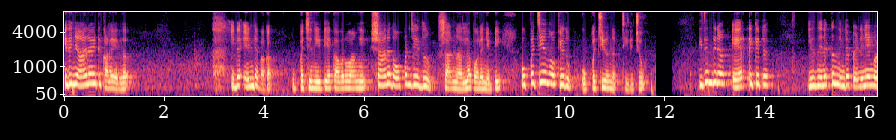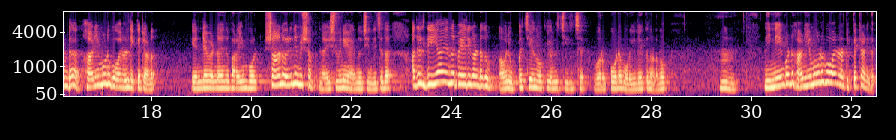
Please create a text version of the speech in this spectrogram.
ഇത് ഞാനായിട്ട് കളയരുത്. ഇത് എന്റെ വക. ഉപ്പച്ചി നീട്ടിയ കവർ വാങ്ങി ഷാൻ അത് ഓപ്പൺ ചെയ്തതും ഷാൻ നല്ല പോലെ ഞെട്ടി. ഉപ്പച്ചിയെ നോക്കിയതും ഉപ്പച്ചിയൊന്ന് ചിരിച്ചു. ഇതെന്തിനാ? Air ticket? ഇത് നിനക്കും നിന്റെ പെണ്ണിനെയും കൊണ്ട് ഹണിമൂണ് പോകാനുള്ള ടിക്കറ്റാണ് എന്റെ പെണ്ണ് എന്ന് പറയുമ്പോൾ ഷാൻ ഒരു നിമിഷം നൈഷുവിനെയായിരുന്നു ചിന്തിച്ചത്. അതിൽ ദിയ എന്ന പേര് കണ്ടതും അവൻ ഉപ്പച്ചയെ നോക്കി ഒന്ന് ചിരിച്ച് വെറുപ്പോടെ മുറിയിലേക്ക് നടന്നു. "ഹും, നിന്നെയും കൊണ്ട് ഹണിമൂണ് പോകാനുള്ള ടിക്കറ്റാണിത്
